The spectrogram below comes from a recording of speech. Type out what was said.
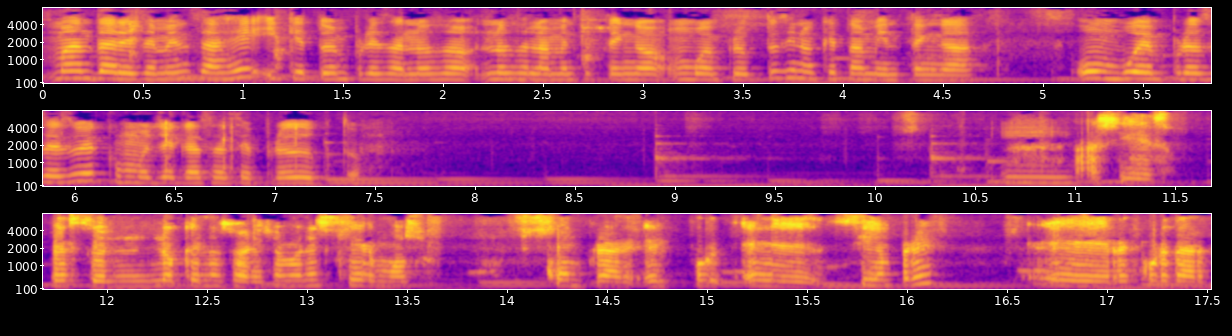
mandar ese mensaje y que tu empresa no, no solamente tenga un buen producto, sino que también tenga un buen proceso de cómo llegas a ese producto. Así es, pues lo que nos hace es que debemos comprar el eh, siempre eh, recordar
